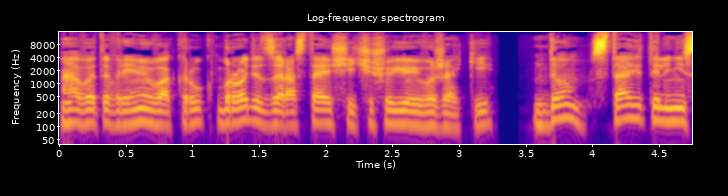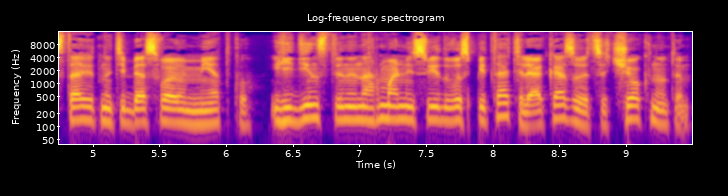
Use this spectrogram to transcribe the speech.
А в это время вокруг бродят зарастающие чешуей вожаки, Дом ставит или не ставит на тебя свою метку. Единственный нормальный с виду воспитатель оказывается чокнутым.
